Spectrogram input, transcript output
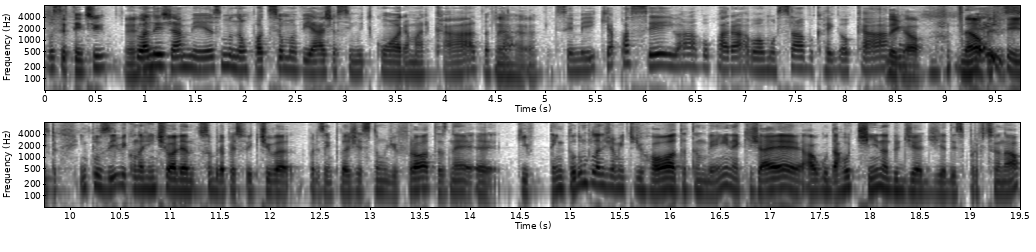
você tem de uhum. planejar mesmo, não pode ser uma viagem assim muito com hora marcada, tal. Uhum. Tem que ser meio que a passeio, ah, vou parar, vou almoçar, vou carregar o carro. Legal. Não, é perfeito. Isso. Inclusive, quando a gente olha sobre a perspectiva, por exemplo, da gestão de frotas, né, é, que tem todo um planejamento de rota também, né, que já é algo da rotina do dia a dia desse profissional,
